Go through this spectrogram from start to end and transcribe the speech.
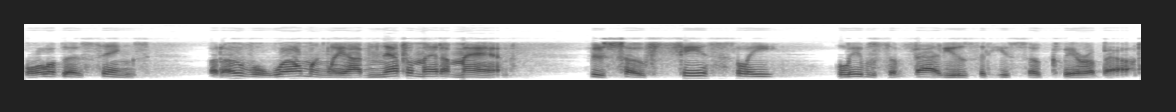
all of those things, but overwhelmingly, I've never met a man who so fiercely lives the values that he's so clear about.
